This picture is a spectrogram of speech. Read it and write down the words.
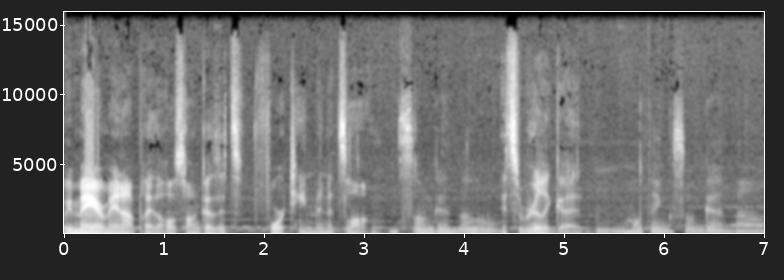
We may or may not play the whole song because it's 14 minutes long. It's so good though. It's really good. Mm, The whole thing's so good though.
